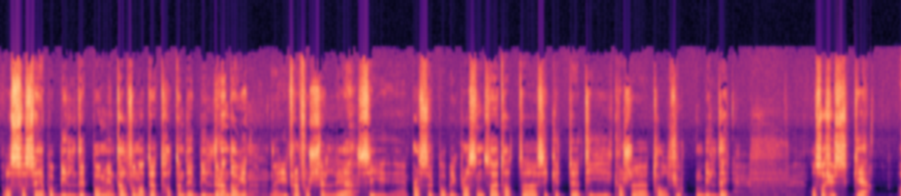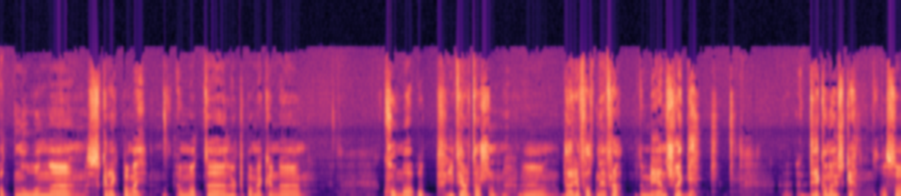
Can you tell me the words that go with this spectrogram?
så ser jeg på bilder på min telefon at jeg har tatt en del bilder den dagen. Fra forskjellige plasser på byggplassen Så har jeg tatt sikkert 10, kanskje 12-14 bilder. Og så husker jeg at noen skreik på meg om at jeg lurte på om jeg kunne komme opp i fjerde etasjen, der jeg falt ned fra, med en slegge. Det kan jeg huske. Og så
